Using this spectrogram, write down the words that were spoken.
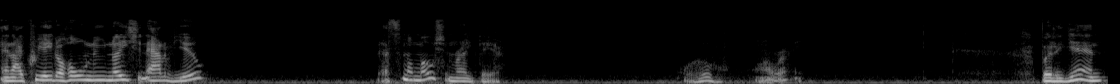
and I create a whole new nation out of you? That's some emotion right there. Whoa, all right. But again,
